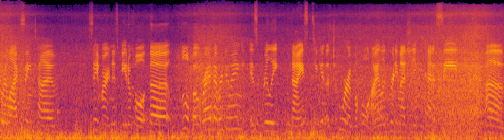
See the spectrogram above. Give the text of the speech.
relaxing time. St. Martin is beautiful. The little boat ride that we're doing is really nice because you get a tour of the whole island pretty much and you can kind of see um,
